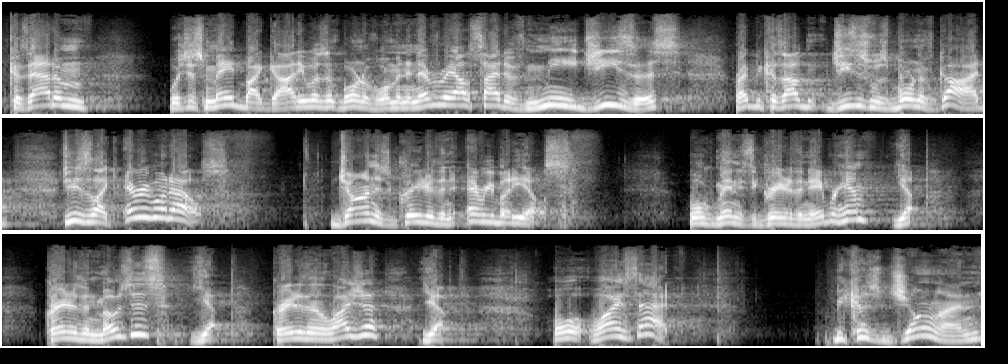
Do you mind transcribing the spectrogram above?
because Adam was just made by God, he wasn't born of woman, and everybody outside of me, Jesus, right, because I, Jesus was born of God, Jesus is like, everyone else, John is greater than everybody else. Well, man, is he greater than Abraham? Yep. Greater than Moses? Yep. Greater than Elijah? Yep. Well, why is that? Because John,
